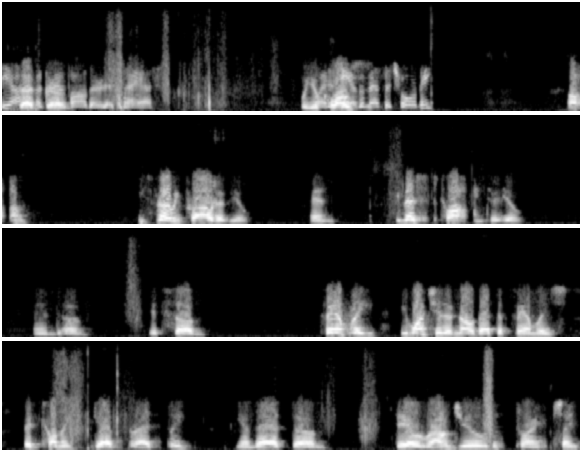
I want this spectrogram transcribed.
Yeah, I That, have a uh, grandfather that's passed. Were you Why, does close? he have a message for me? Um, he's very proud of you, and he misses talking to you. And um, it's um, family. He wants you to know that the family's been coming together gradually, and that um, they're around you. They're trying to send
